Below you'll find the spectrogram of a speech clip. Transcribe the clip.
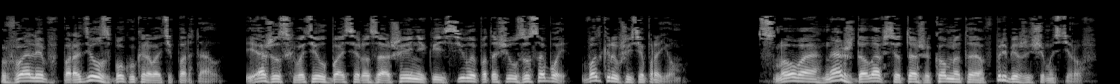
Валеб породил сбоку кровати портал. Я же схватил Басера за ошейник и силой потащил за собой в открывшийся проем. Снова нас ждала все та же комната в прибежище мастеров.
